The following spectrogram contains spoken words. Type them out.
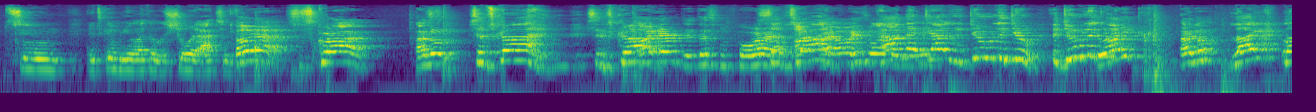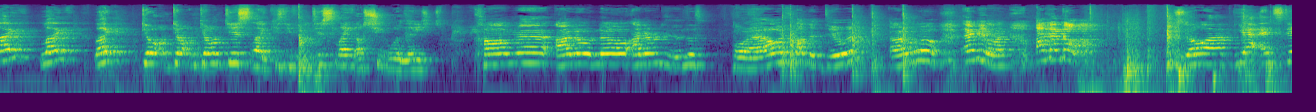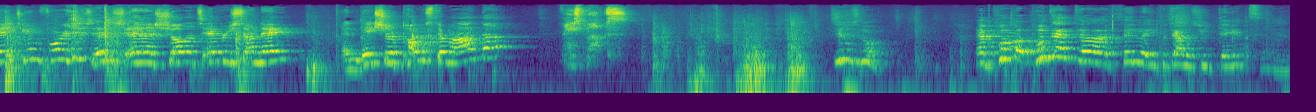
soon. It's gonna be like a short action. Oh yeah, subscribe. I don't. Subscribe. I never did this before. Subscribe. I, I always wanted Comment to down the doodle do. The doodle like. I don't. Like, like, like, like. Don't, don't, don't dislike. Cause if you dislike, I'll shoot with lasers. Comment. I don't know. I never did this before. I always wanted to do it. I don't know. Anyway, I don't know. So, uh, yeah, and stay tuned for his, uh, show that's every Sunday. And make sure to post them on the Facebooks. And put put that uh, thing that you put down as you dancing.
